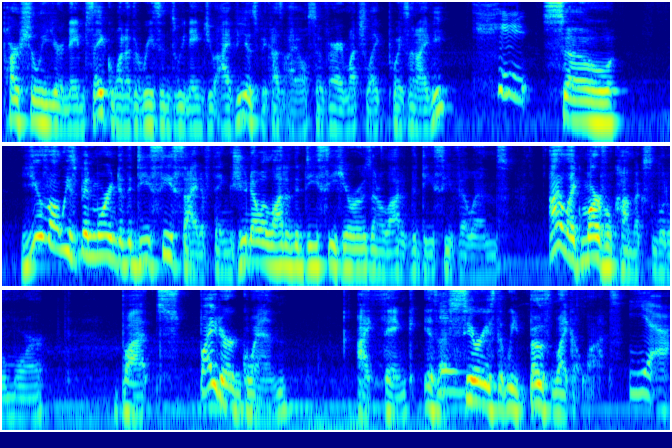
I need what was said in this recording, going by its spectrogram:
partially your namesake. One of the reasons we named you Ivy is because I also very much like Poison Ivy. So you've always been more into the DC side of things. You know a lot of the DC heroes and a lot of the DC villains. I like Marvel comics a little more, but Spider Gwen, I think, is a series that we both like a lot. yeah.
